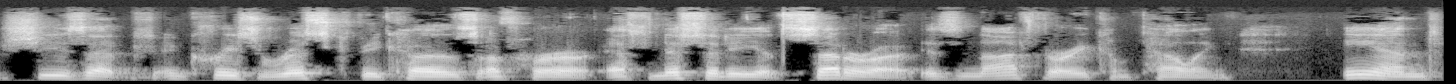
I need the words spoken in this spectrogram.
she's at increased risk because of her ethnicity etc is not very compelling. And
